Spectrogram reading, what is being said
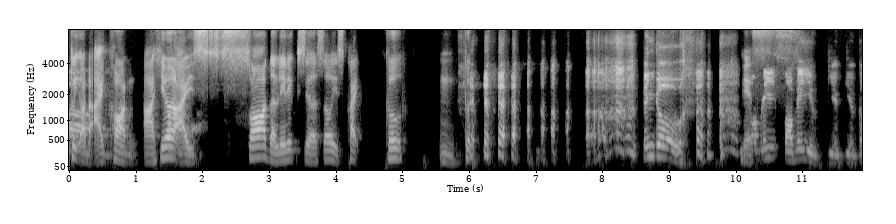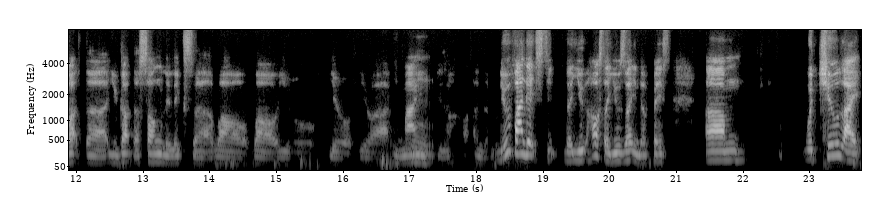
click on the Ah. icon. Uh here I Ah. saw the lyrics here, so it's quite cool. Mm, good. Bingo. Yes. Probably, probably you you you got the you got the song lyrics uh, while while you you you are in mind. Mm. You know, on the, do you find it the you how's the user interface? Um, would you like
